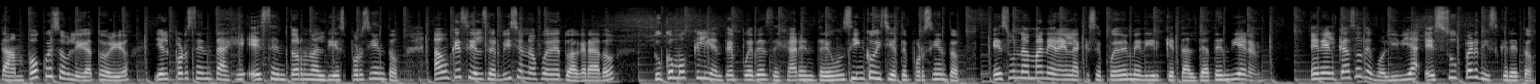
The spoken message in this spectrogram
tampoco es obligatorio y el porcentaje es en torno al 10%, aunque si el servicio no fue de tu agrado, tú como cliente puedes dejar entre un 5 y 7%. Es una manera en la que se puede medir qué tal te atendieron. En el caso de Bolivia es súper discreto,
